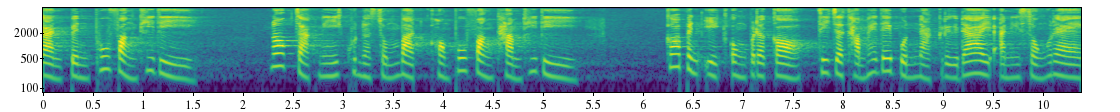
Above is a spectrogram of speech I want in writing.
การเป็นผู้ฟังที่ดี นอกจากนี้คุณสมบัติของผู้ฟังธรรมที่ดี ก็เป็นอีกองค์ประกอบที่จะทำให้ได้บุญหนักหรือได้อานิสงส์แรง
